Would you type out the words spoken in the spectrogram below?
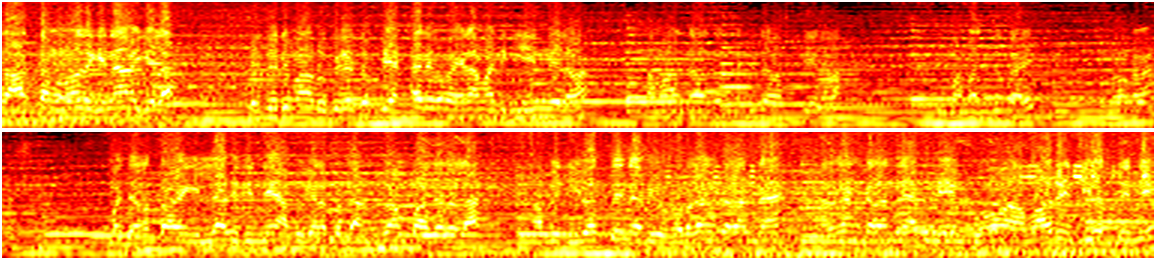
තාත්තා මොනවද ගෙනාවේ කියලා එතකොට මම රුපියල් ටොපියක් හරි ඔය ළමයිට ගිහින් දෙනවා. සමහර දවස්වල නැති දවස් තියෙනවා. මටත් දුකයි මොනව කරන්නේ? මම ජනතාවෙන් ඉල්ලා සිටින්නේ අපි ගැන පොඩ්ඩක් අනුකම්පා කරලා අපි ජීවත් වෙන්නේ අපි හොරගම් කරන්නේ නැහැ. නරගම් කරන්නේ. අපි මේ බොහොම අමාරුවෙන් ජීවත් වෙන්නේ.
